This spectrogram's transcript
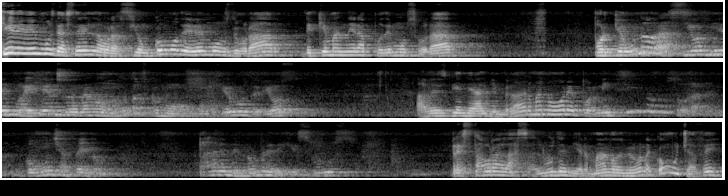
¿Qué debemos de hacer en la oración? ¿Cómo debemos de orar? ¿De qué manera podemos orar? Porque una oración, mire, por ejemplo, hermano, nosotros como, como siervos de Dios, a veces viene alguien, ¿verdad, hermano? Ore por mí. Sí, vamos a orar, hermano, con mucha fe, ¿no? Padre, en el nombre de Jesús, restaura la salud de mi hermano, de mi hermana, con mucha fe.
